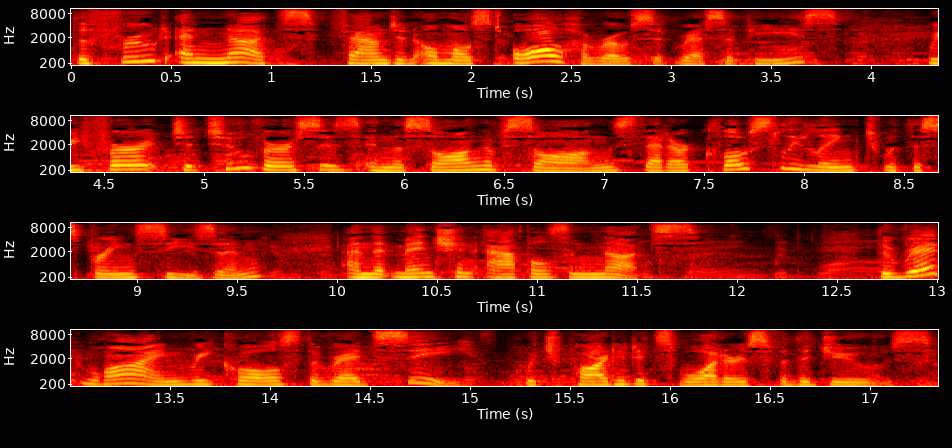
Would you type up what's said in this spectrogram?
The fruit and nuts found in almost all haroset recipes refer to two verses in the Song of Songs that are closely linked with the spring season and that mention apples and nuts. The red wine recalls the Red Sea, which parted its waters for the Jews.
